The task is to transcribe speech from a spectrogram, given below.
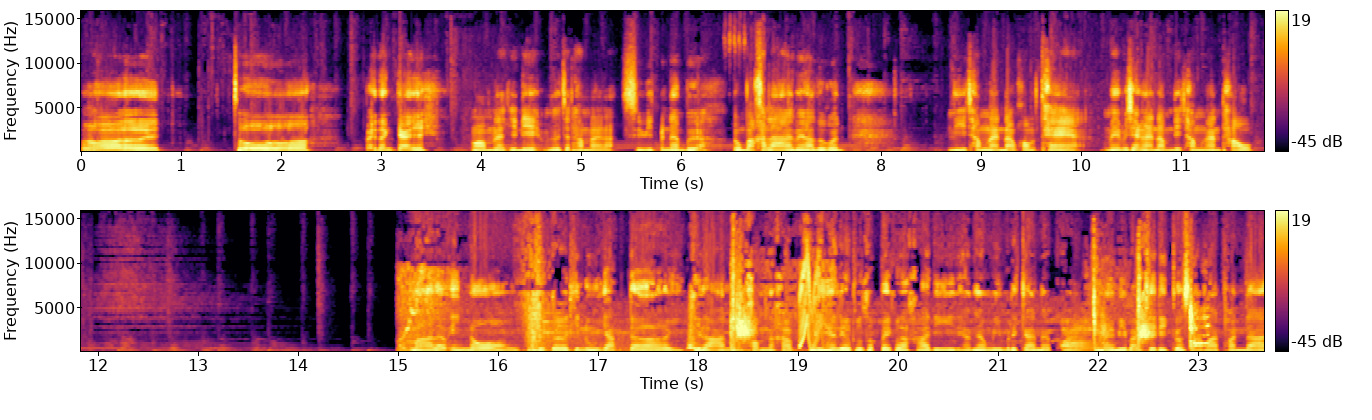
โอ้ยโธ่ไปตั้งไกลงอมแล้วทีนี้ไม่รู้จะทำอะไรละชีวิตมันน่าเบื่อ ลงบาคาร่าเลยไหมครับทุกคน นี่ทำงานดำของแท้อะไม่ไม่ใช่งานดำดิทำงานเทา มาแล้วไอ้น้อง คอมพิวเตอร์ที่หนูอยากได้ที่ร้านคอมนะครับ มีให้เลือกทุกสเปค ราคาดี แถมยังมีบริการแบบผ่อน ไม่มีบัตรเครดิตก็สามารถผ่อนได้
